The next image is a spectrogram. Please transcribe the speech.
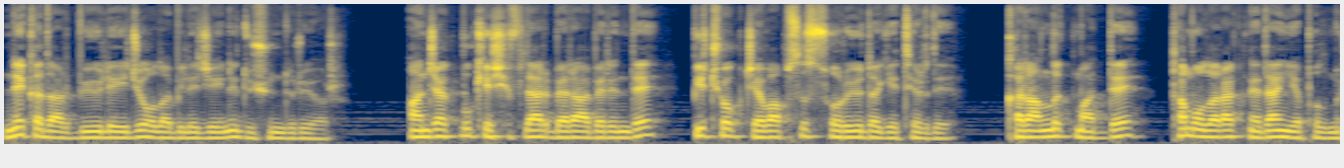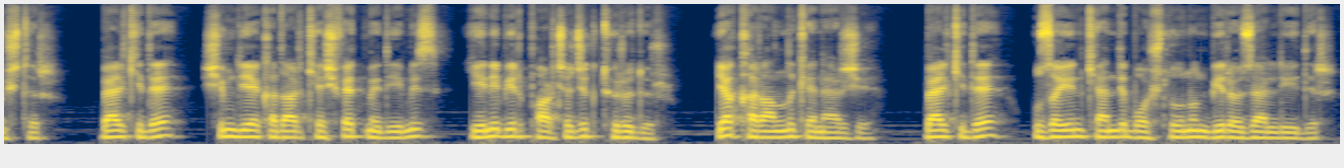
ne kadar büyüleyici olabileceğini düşündürüyor. Ancak bu keşifler beraberinde birçok cevapsız soruyu da getirdi. Karanlık madde tam olarak neden yapılmıştır? Belki de şimdiye kadar keşfetmediğimiz yeni bir parçacık türüdür. Ya karanlık enerji? Belki de uzayın kendi boşluğunun bir özelliğidir.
